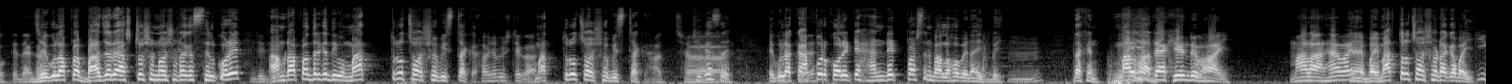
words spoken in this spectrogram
ওকে দেখো। যেগুলো আপনার বাজারে আটশোশো নয়শো টাকা সেল করে। আমরা আপনাদেরকে দিব মাত্র ছয়শো বিশ টাকা। 620 টাকা? মাত্র ছয়শো বিশ টাকা। আচ্ছা। ঠিক আছে? এগুলা কাপড় কোয়ালিটি হান্ড্রেড পার্সেন্ট ভালো হবে নাহিদ ভাই। দেখেন মালহার। দেখেন রে ভাই মালান হ্যাঁ ভাই? হ্যাঁ ভাই মাত্র ছয়শো টাকা ভাই। কি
